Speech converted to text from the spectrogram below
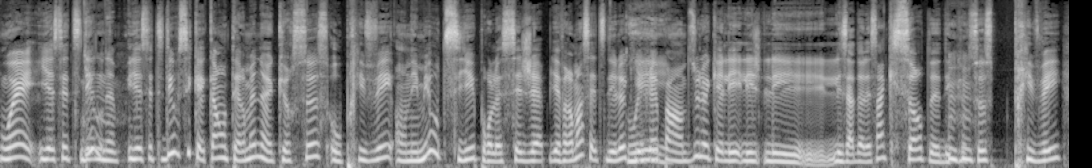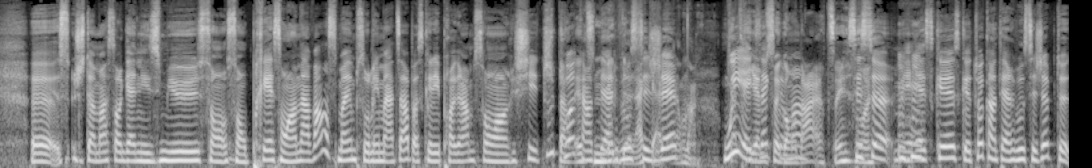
Oui, il y a cette idée. Il y a une- Il y a cette idée aussi que quand on termine un cursus au privé, on est mis outillé pour le cégep. Il y a vraiment cette idée-là qui Oui. est répandue là, que les, les, les, les adolescents qui sortent Mm-hmm. des cursus privés, euh, justement, s'organisent mieux, sont, sont prêts, sont en avance même sur les matières parce que les programmes sont enrichis. Et tout, Je toi, quand t'es arrivé au cégep, en oui, exactement. C'est ouais. ça. Mais est-ce que, est-ce que toi, quand t'es arrivé au cégep, t'as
